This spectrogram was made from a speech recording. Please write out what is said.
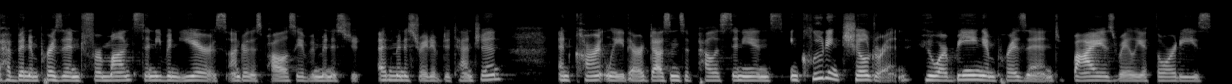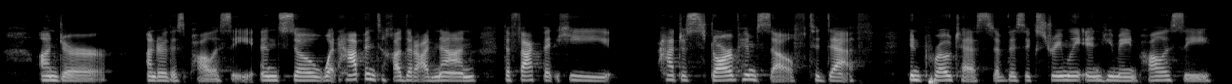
have been imprisoned for months and even years under this policy of administ administrative detention. And currently, there are dozens of Palestinians, including children, who are being imprisoned by Israeli authorities under under this policy. And so, what happened to Khader Adnan, the fact that he had to starve himself to death in protest of this extremely inhumane policy,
